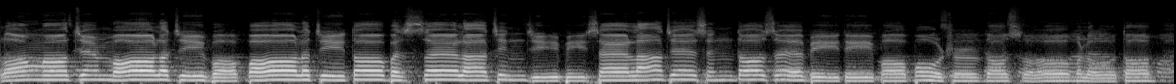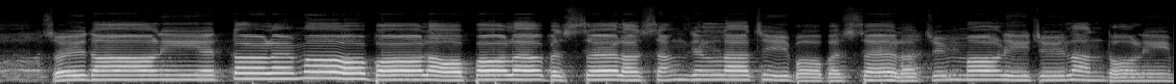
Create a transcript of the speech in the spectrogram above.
毗舍罗多波唐蒙干。龙阿揭摩罗揭波波罗揭多波舍那金吉毗舍那揭森多舍毗提波波舍多娑摩罗多。随达利耶多勒摩巴拉巴拉巴塞拉桑杰拉吉波巴塞拉吉摩利吉兰多利。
